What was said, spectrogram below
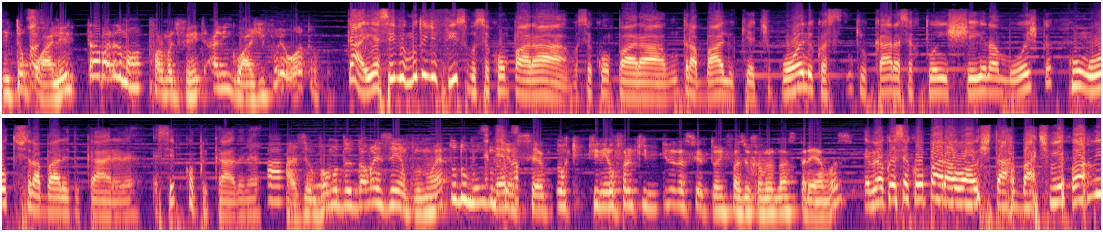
Então, pô, ele trabalha de uma forma diferente, a linguagem foi outra. Cara, e é sempre muito difícil você comparar, você comparar um trabalho que é tipo único, assim, que o cara acertou em cheio na mosca, com outros trabalhos do cara, né? É sempre complicado, né? Ah, mas vamos dar um exemplo. Não é todo mundo é que acertou que, que, nem o Frank Miller acertou em fazer o Cavaleiro das Trevas. É a mesma coisa você comparar o All-Star Batman Robin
